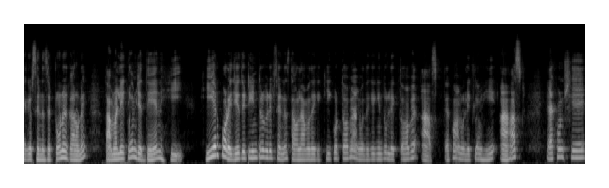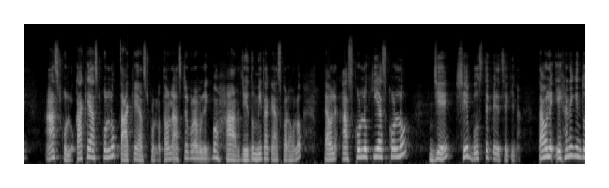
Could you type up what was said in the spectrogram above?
আগের সেন্টেন্সের টোনের কারণে। তা আমরা লিখলাম যে দেন হি। হি এর পরে যেহেতু এটি ইন্টারোগেটিভ সেন্টেন্স তাহলে আমাদেরকে কি করতে হবে? আমাদেরকে কিন্তু লিখতে হবে আস্ট দেখো, আমরা লিখলাম হি আস্ট এখন সে আস্ট করল। কাকে আস্ট করল? তাকে আস্ট করল। তাহলে আস্টের পর আমরা লিখব হার, যেহেতু মিতাকে আস্ট করা হলো। তাহলে আস্ট করল, কি আস্ট করল? যে সে বুঝতে পেরেছে কিনা। তাহলে এখানে কিন্তু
